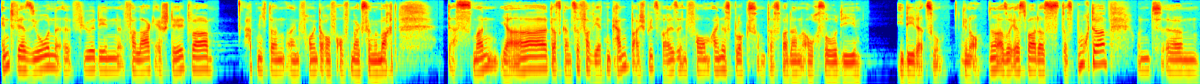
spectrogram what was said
Endversion äh, für den Verlag erstellt war, hat mich dann ein Freund darauf aufmerksam gemacht, dass man ja das Ganze verwerten kann, beispielsweise in Form eines Blogs. Und das war dann auch so die Idee dazu. Genau. Ne, also erst war das, das Buch da und ähm,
